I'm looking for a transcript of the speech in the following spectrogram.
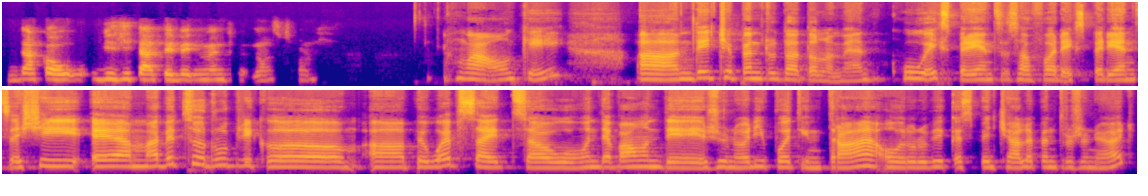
dacă au vizitat evenimentul nostru. Wow, ok. Uh, deci e pentru toată lumea, cu experiență sau fără experiență. Și um, aveți o rubrică uh, pe website sau undeva unde juniorii pot intra, o rubrică specială pentru juniori?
